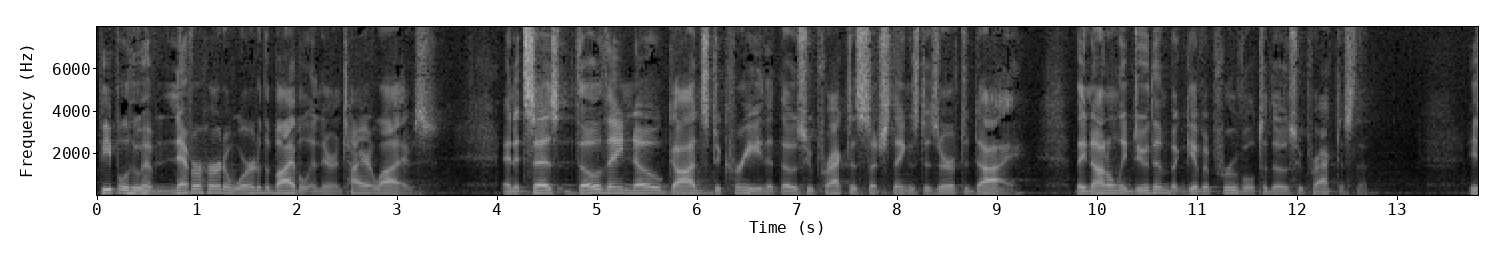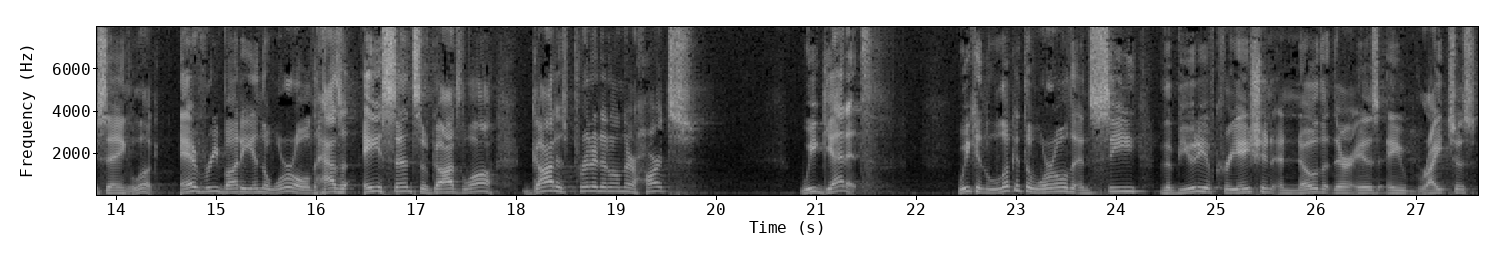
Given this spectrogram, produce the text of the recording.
people who have never heard a word of the Bible in their entire lives. And it says, though they know God's decree that those who practice such things deserve to die, they not only do them, but give approval to those who practice them. He's saying, look, everybody in the world has a sense of God's law. God has printed it on their hearts. We get it. We can look at the world and see the beauty of creation and know that there is a righteous,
